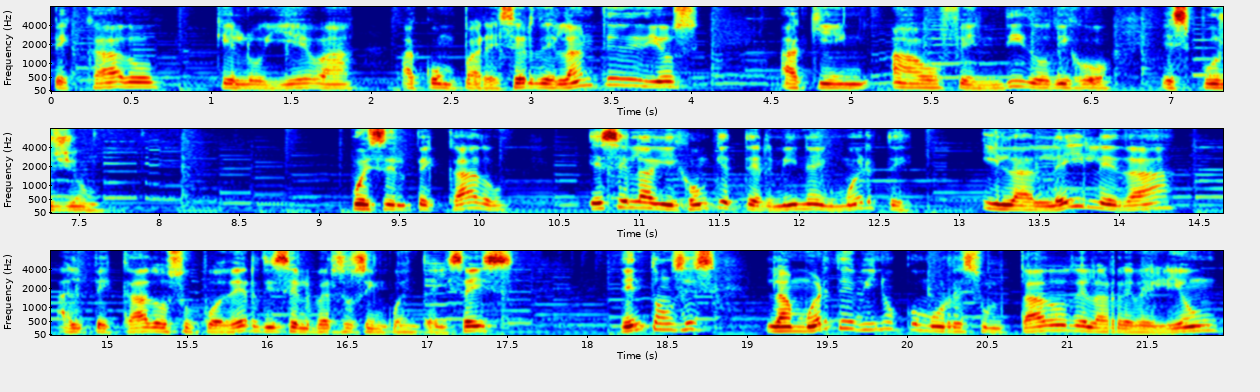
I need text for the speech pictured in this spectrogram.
pecado que lo lleva a comparecer delante de Dios a quien ha ofendido, dijo Spurgeon. Pues el pecado es el aguijón que termina en muerte y la ley le da al pecado su poder, dice el verso 56. Entonces, la muerte vino como resultado de la rebelión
